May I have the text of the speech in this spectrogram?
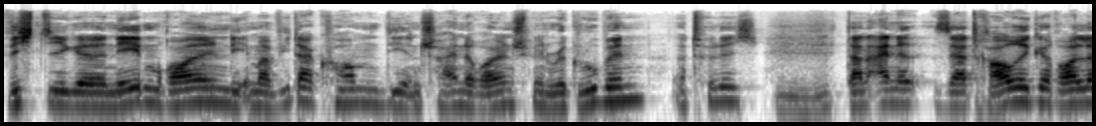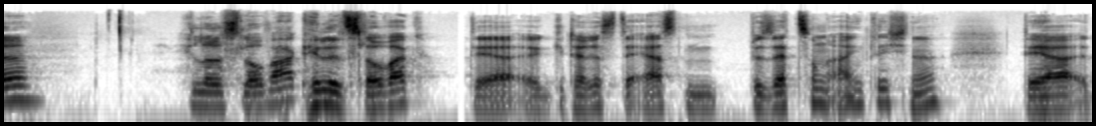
wichtige Nebenrollen, die immer wieder kommen, die entscheidende Rollen spielen. Rick Rubin natürlich. Dann eine sehr traurige Rolle, Hillel Slovak. Hillel Slovak, der äh, Gitarrist der ersten Besetzung eigentlich, ne? der äh,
